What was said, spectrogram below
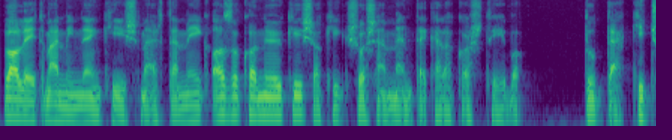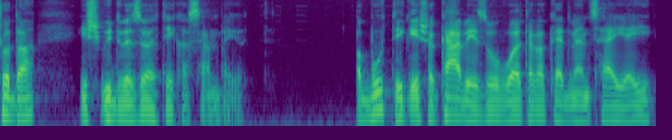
Lalét már mindenki ismerte, még azok a nők is, akik sosem mentek el a kastélyba. Tudták kicsoda, és üdvözölték a szembejött. A butik és a kávézó voltak a kedvenc helyei,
